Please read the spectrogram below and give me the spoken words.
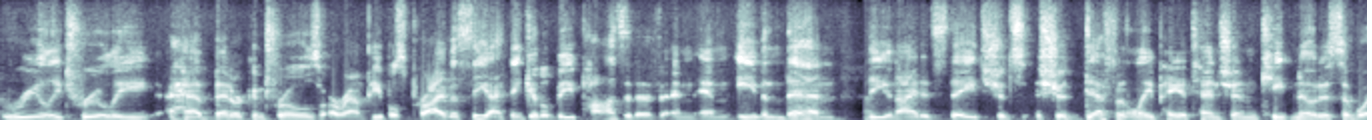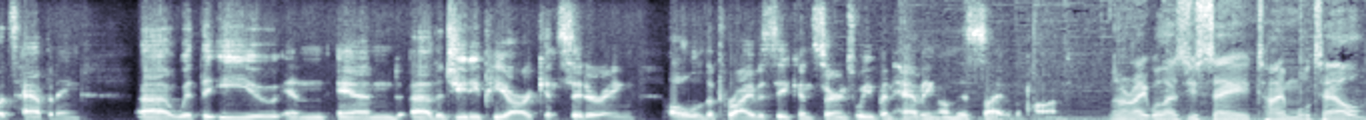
really truly have better controls around people's privacy i think it'll be positive and and even then the united states should should definitely pay attention keep notice of what's happening uh, with the EU and and uh, the GDPR, considering all of the privacy concerns we've been having on this side of the pond. All right. Well, as you say, time will tell.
